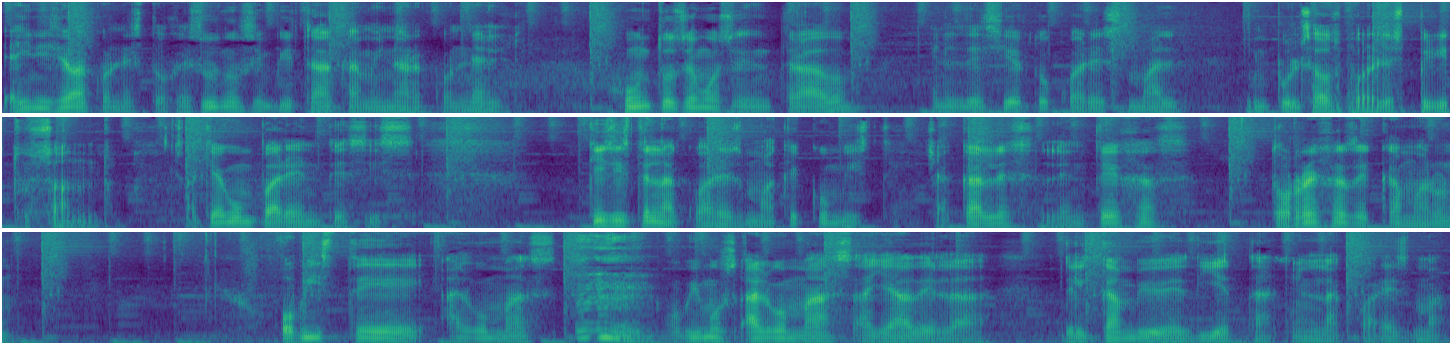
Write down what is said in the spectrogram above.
E iniciaba con esto, Jesús nos invita a caminar con Él. Juntos hemos entrado en el desierto cuaresmal, impulsados por el Espíritu Santo. Aquí hago un paréntesis. ¿Qué hiciste en la cuaresma? ¿Qué comiste? ¿Chacales, lentejas, torrejas de camarón? ¿O viste algo más? ¿O vimos algo más allá de la, del cambio de dieta en la cuaresma?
